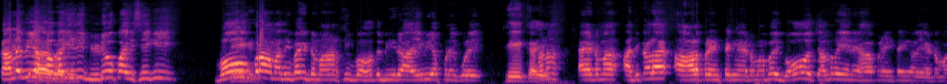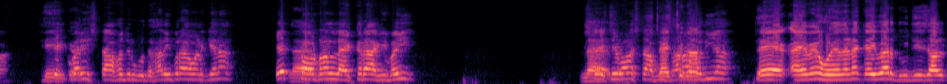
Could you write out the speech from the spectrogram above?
ਕੱਲ ਵੀ ਆਪਾਂ ਬਾਈ ਬਈ ਇਹਦੀ ਵੀਡੀਓ ਪਾਈ ਸੀਗੀ। ਬਹੁਤ ਹੈ। ਭਰਾਵਾਂ ਦੀ ਬਈ ਡਿਮਾਂਡ ਸੀ ਬਹੁਤ ਵੀਰ ਆਏ ਵੀ ਆਪਣੇ ਕੋਲੇ। ਠੀਕ ਹੈ ਜੀ। ਹਨਾ ਆਈਟਮਾਂ ਅੱਜ ਕੱਲ ਆਲ ਪ੍ਰਿੰਟਿੰਗ ਆਈਟਮਾਂ ਬਈ ਬਹੁਤ ਚੱਲ ਰਹੀਆਂ ਨੇ ਆਹ ਪ੍ਰਿੰਟਿੰਗ ਵਾਲੀ ਆਈਟਮਾਂ ਇੱਕ ਹੈ ਵਾਰੀ ਸਟਾਫ ਜ਼ਰੂਰ ਦਿਖਾ ਦੀ ਭਰਾ ਬਣ ਕੇ ਨਾ। ਇਹ ਕਾਟਨ ਲੈਕਰ ਆ ਗਈ ਬਈ। ਸਟ੍ਰੈਚੇਬਲ ਸਟਾਫ ਸਾਰਾ। ਵਧੀਆ। ਤੇ ਐਵੇਂ ਹੋ ਜਾਂਦਾ ਨਾ ਕਈ ਵਾਰ ਦੂਜੀ ਸ਼ਰਟ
